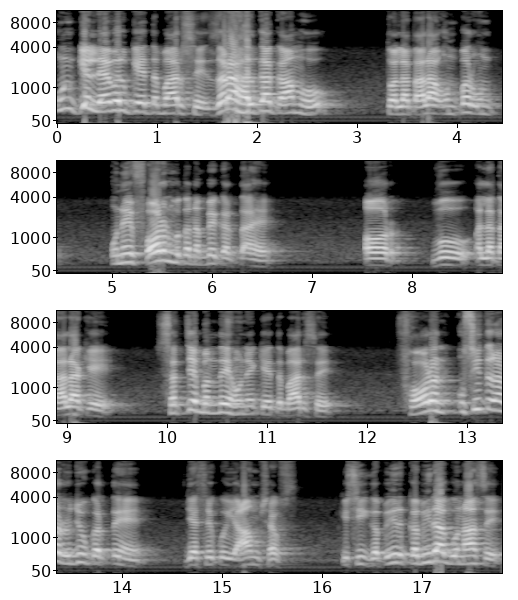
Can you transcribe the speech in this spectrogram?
ان کے لیول کے اعتبار سے ذرا ہلکا کام ہو تو اللہ تعالیٰ ان پر ان انہیں فوراً متنوع کرتا ہے اور وہ اللہ تعالیٰ کے سچے بندے ہونے کے اعتبار سے فوراً اسی طرح رجوع کرتے ہیں، جیسے کوئی عام شخص کسی گبیر کبیرہ گناہ سے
